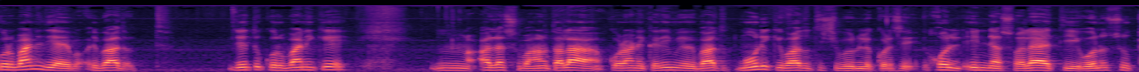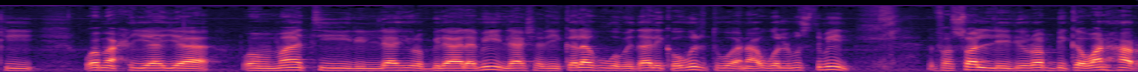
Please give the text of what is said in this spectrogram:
কোরবানি দেওয়া ইবাদত। যেহেতু কোরবানিকে আল্লাহ সুবাহ তালা কোরআনে করিম ইবাদত মৌলিক ইবাদত হিসেবে উল্লেখ করেছে কল ইন্না সলাতি ওনুসুকি ওমা হিয়া ওমাতি লিল্লাহি রব্বিল আলমিন লা শারিকা লাহু ওয়া বিযালিকা উমিরতু আনা আউয়াল মুসলিমিন ফসল্লি লিরাব্বিকা ওয়ানহার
